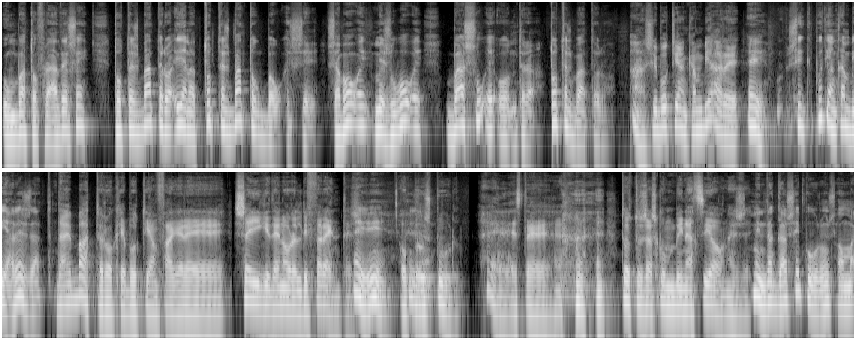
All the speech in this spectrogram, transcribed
un batto fratese, tutte sbattono, e hanno tutte sbattono boese. Savoe, mesuvoe, basso e ontra. Tutte sbattono. Ah, si potevano cambiare Eh, si potevano cambiare, esatto. da battero che potevano fare sei tenore differenti. Eh, O esatto. plus puro. Eh, este, tutte queste combinazioni. Minda gassi pure, insomma,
